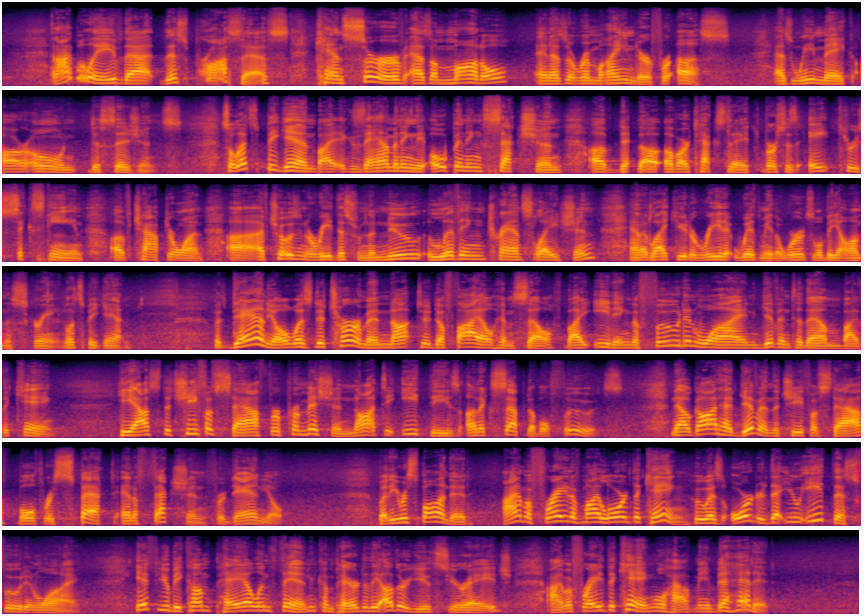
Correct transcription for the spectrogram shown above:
And I believe that this process can serve as a model and as a reminder for us as we make our own decisions. So let's begin by examining the opening section of, the, of our text today, verses 8 through 16 of chapter 1. Uh, I've chosen to read this from the New Living Translation, and I'd like you to read it with me. The words will be on the screen. Let's begin. But Daniel was determined not to defile himself by eating the food and wine given to them by the king. He asked the chief of staff for permission not to eat these unacceptable foods. Now, God had given the chief of staff both respect and affection for Daniel. But he responded, I am afraid of my lord the king, who has ordered that you eat this food and wine. If you become pale and thin compared to the other youths your age, I'm afraid the king will have me beheaded.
